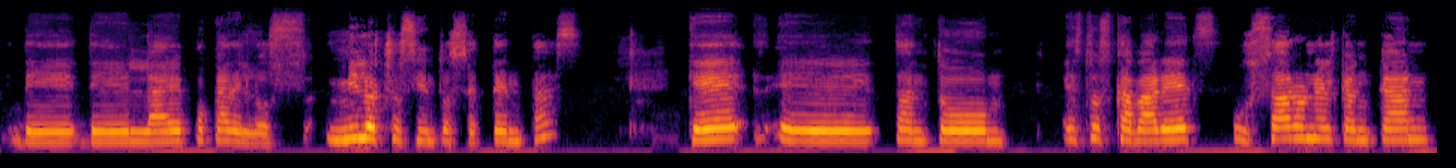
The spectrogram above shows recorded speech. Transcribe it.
de, de, la época de los 1870s, que tanto estos cabarets usaron el cancán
